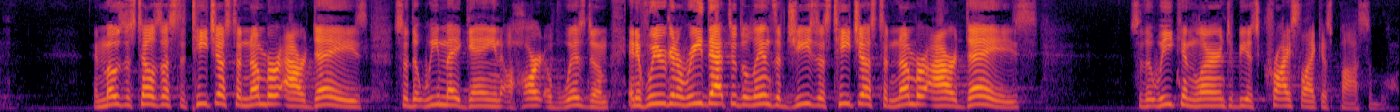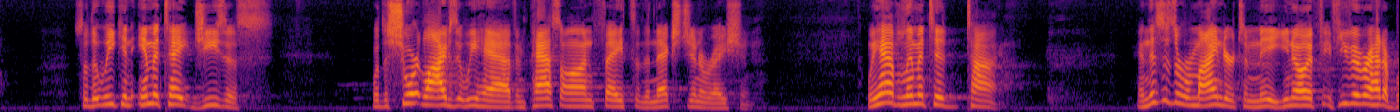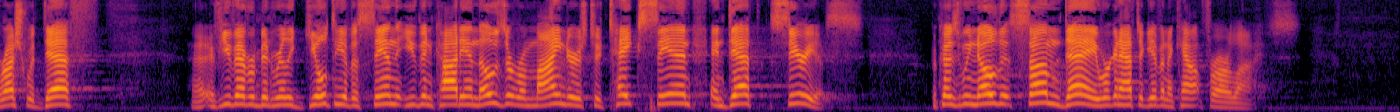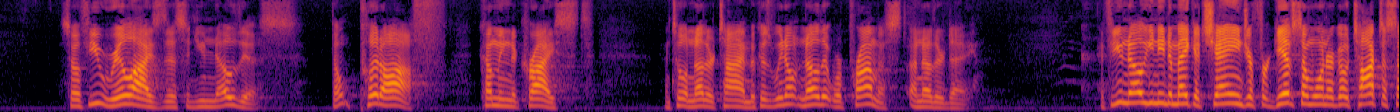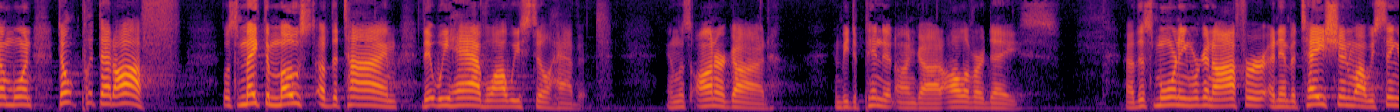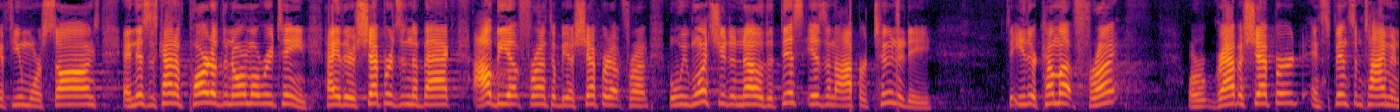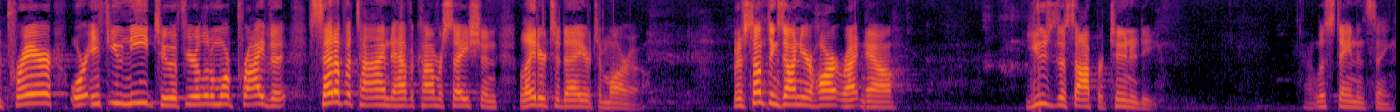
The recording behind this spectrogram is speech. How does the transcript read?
And Moses tells us to teach us to number our days so that we may gain a heart of wisdom. And if we were going to read that through the lens of Jesus, teach us to number our days so that we can learn to be as Christ like as possible, so that we can imitate Jesus with the short lives that we have and pass on faith to the next generation. We have limited time. And this is a reminder to me. You know, if, if you've ever had a brush with death, uh, if you've ever been really guilty of a sin that you've been caught in, those are reminders to take sin and death serious. Because we know that someday we're going to have to give an account for our lives. So if you realize this and you know this, don't put off coming to Christ until another time because we don't know that we're promised another day. If you know you need to make a change or forgive someone or go talk to someone, don't put that off. Let's make the most of the time that we have while we still have it. And let's honor God and be dependent on God all of our days. Uh, this morning, we're going to offer an invitation while we sing a few more songs. And this is kind of part of the normal routine. Hey, there's shepherds in the back. I'll be up front. There'll be a shepherd up front. But we want you to know that this is an opportunity to either come up front or grab a shepherd and spend some time in prayer, or if you need to, if you're a little more private, set up a time to have a conversation later today or tomorrow. But if something's on your heart right now, use this opportunity. Right, let's stand and sing.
